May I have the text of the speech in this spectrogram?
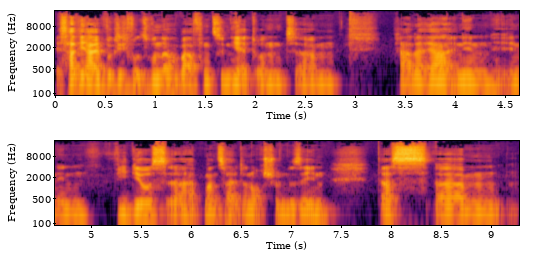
es hat ja halt wirklich wu- wunderbar funktioniert und ähm, gerade ja in den, in den Videos äh, hat man es halt dann auch schön gesehen, dass ähm,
